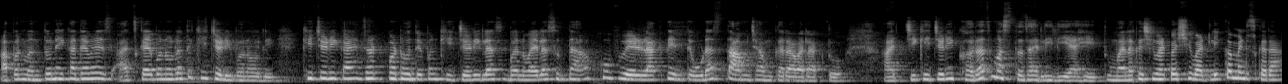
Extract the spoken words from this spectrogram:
आपण म्हणतो ना एखाद्या वेळेस आज काय बनवलं तर खिचडी बनवली. खिचडी काय झटपट होते पण खिचडीला बनवायला सुद्धा खूप वेळ लागते आणि तेवढाच तामझाम करावा लागतो. आजची खिचडी खरंच मस्त झालेली आहे. तुम्हाला कशी वाट कशी वाटली? कमेंट्स करा.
